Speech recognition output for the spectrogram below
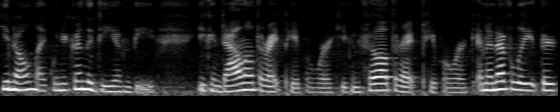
You know, like when you're going to the DMV, you can download the right paperwork, you can fill out the right paperwork, and inevitably there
